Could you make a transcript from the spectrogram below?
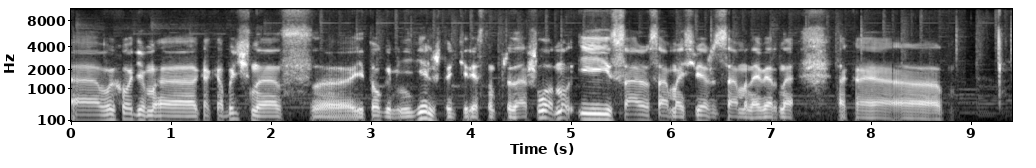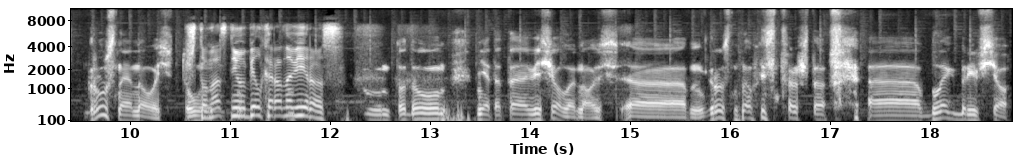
э, выходим, э, как обычно, с э, итогами недели, что интересно произошло. Ну и са- самая свежая, самая, наверное, такая... Э, грустная новость. Что Тун, нас не убил коронавирус. Тун, тудун. Нет, это веселая новость. Э, грустная новость то, что э, BlackBerry все.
